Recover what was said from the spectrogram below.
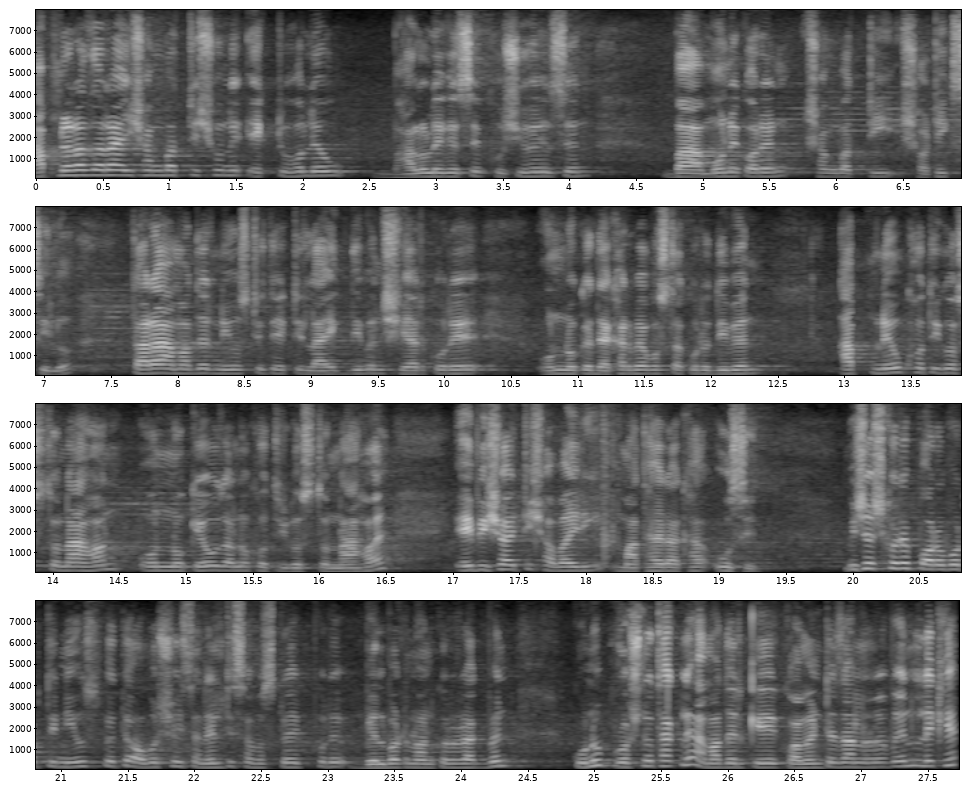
আপনারা যারা এই সংবাদটি শুনে একটু হলেও ভালো লেগেছে, খুশি হয়েছেন বা মনে করেন সংবাদটি সঠিক ছিল, তারা আমাদের নিউজটিতে একটি লাইক দিবেন, শেয়ার করে অন্যকে দেখার ব্যবস্থা করে দিবেন। আপনিও ক্ষতিগ্রস্ত না হন অন্য কেউ যেন ক্ষতিগ্রস্ত না হয়। এই বিষয়টি সবাইরই মাথায় রাখা উচিত। বিশেষ করে পরবর্তী নিউজ পেতে অবশ্যই চ্যানেলটি সাবস্ক্রাইব করে বেল বাটন অন করে রাখবেন। কোনো প্রশ্ন থাকলে আমাদেরকে কমেন্টে জানাবেন, লিখে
